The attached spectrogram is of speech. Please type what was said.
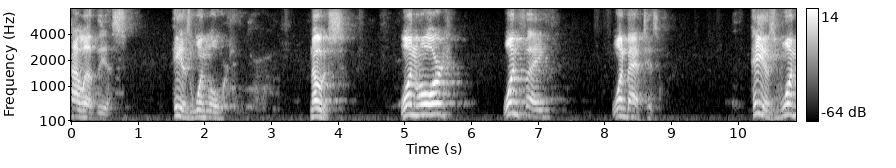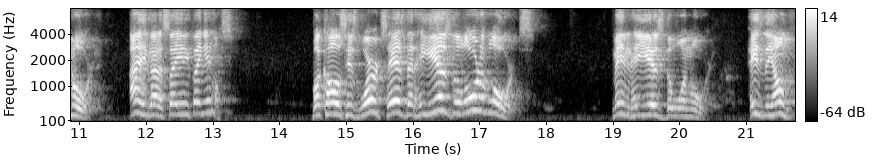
I love this. He is one Lord. Notice one Lord, one faith, one baptism. He is one Lord. I ain't got to say anything else because His Word says that He is the Lord of Lords, meaning He is the one Lord. He's the only.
